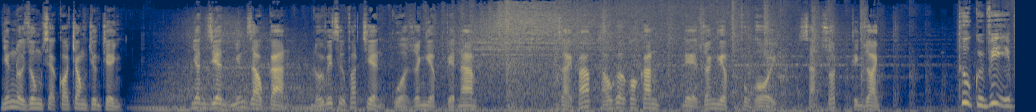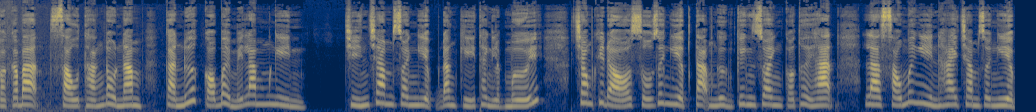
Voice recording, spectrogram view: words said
Những nội dung sẽ có trong chương trình nhận diện những rào cản đối với sự phát triển của doanh nghiệp Việt Nam, giải pháp tháo gỡ khó khăn để doanh nghiệp phục hồi sản xuất kinh doanh. Thưa quý vị và các bạn, 6 tháng đầu năm, cả nước có 75.000 900 doanh nghiệp đăng ký thành lập mới, trong khi đó số doanh nghiệp tạm ngừng kinh doanh có thời hạn là 60.200 doanh nghiệp,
